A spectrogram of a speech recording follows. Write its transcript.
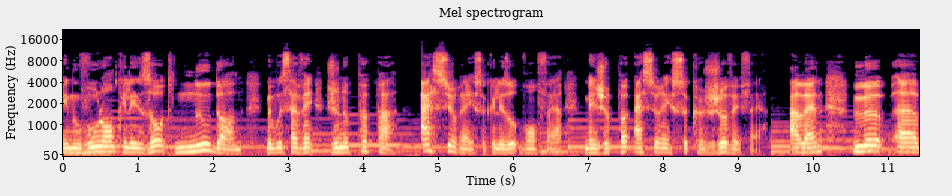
et nous voulons que les autres nous donnent. Mais vous savez, je ne peux pas assurer ce que les autres vont faire, mais je peux assurer ce que je vais faire. Amen. Le euh,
